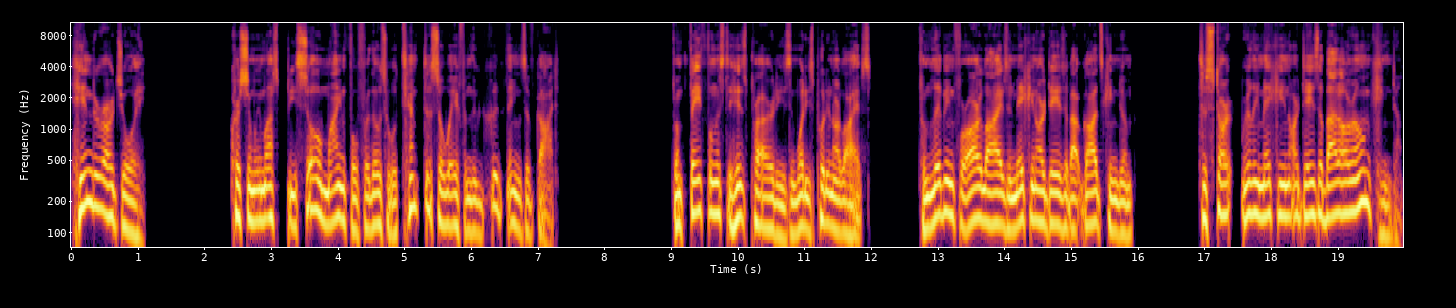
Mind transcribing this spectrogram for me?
hinder our joy. Christian, we must be so mindful for those who will tempt us away from the good things of God. from faithfulness to his priorities and what he's put in our lives, from living for our lives and making our days about God's kingdom to start really making our days about our own kingdom.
